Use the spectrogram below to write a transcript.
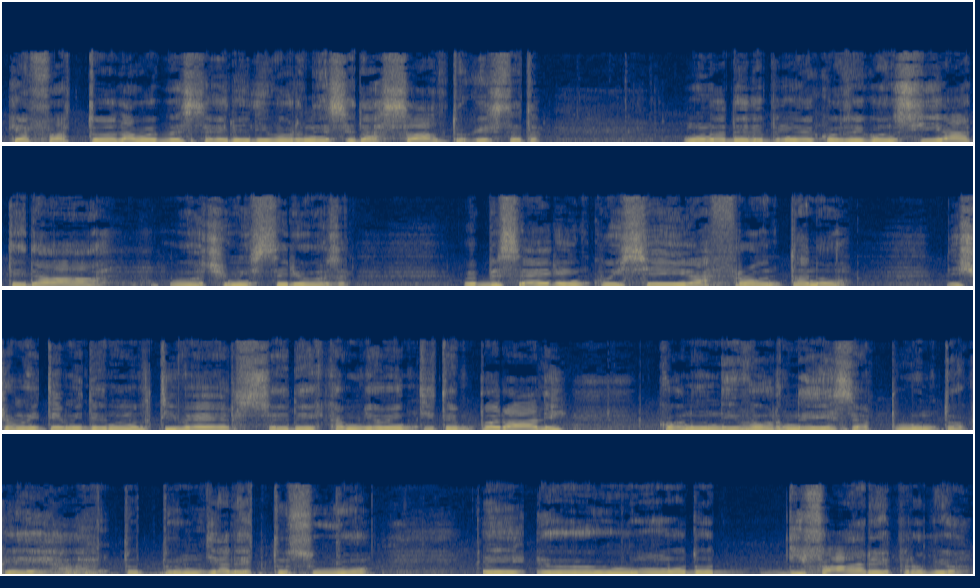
che ha fatto la webserie Livornese d'assalto, che è stata una delle prime cose consigliate da Voce Misteriosa, webserie in cui si affrontano diciamo, i temi del multiverso e dei cambiamenti temporali con un livornese appunto che ha tutto un dialetto suo e uh, un modo di fare proprio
